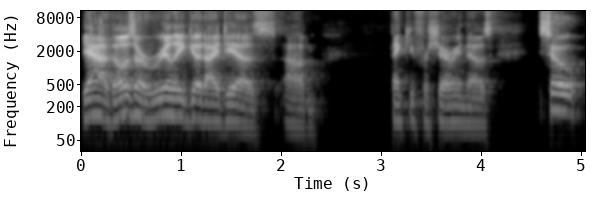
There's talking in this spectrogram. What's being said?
Yeah, those are really good ideas. Um, thank you for sharing those. So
